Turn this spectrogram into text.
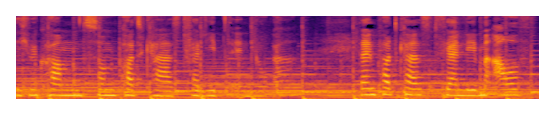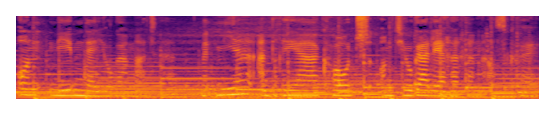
herzlich willkommen zum Podcast Verliebt in Yoga. Dein Podcast für ein Leben auf und neben der Yogamatte. Mit mir, Andrea, Coach und Yogalehrerin aus Köln.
